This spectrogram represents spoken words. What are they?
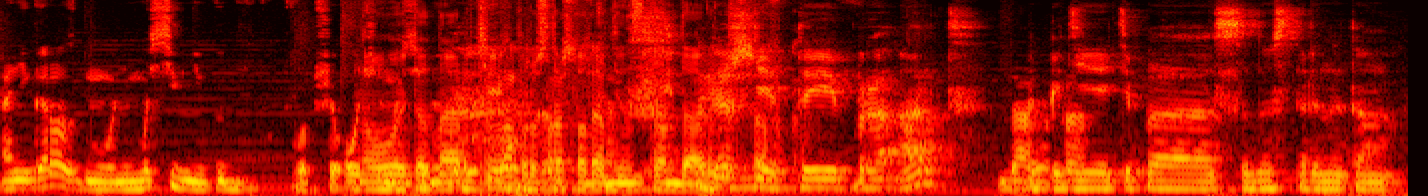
они гораздо ну, они массивнее выглядят вообще очень Ну, это на арте просто, просто под один стандарт. Подожди, ты про арт? Да. Где, типа, с одной стороны, там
